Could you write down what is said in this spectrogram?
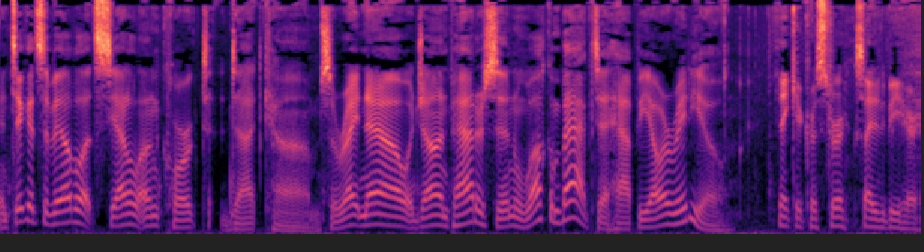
And tickets available at SeattleUncorked.com. So right now, John Patterson, welcome back to Happy Hour Radio. Thank you, Christopher. Excited to be here.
